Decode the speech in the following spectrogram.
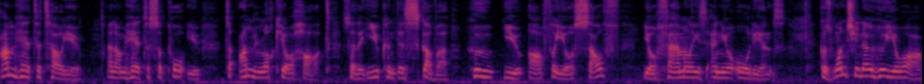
I'm here to tell you and I'm here to support you to unlock your heart so that you can discover who you are for yourself, your families, and your audience. Because once you know who you are,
